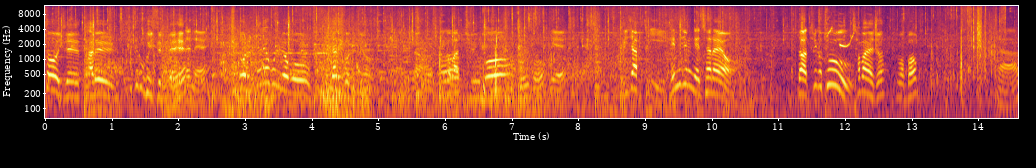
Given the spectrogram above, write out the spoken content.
목 앞에서 이제 달을 휘두르고 있을 때 네네. 그거를 때려보려고 기다리거든요. 이거 맞추고 돌고. 예. 위잡기 데미지는 괜찮아요. 자 트리거 2. 참아야죠, 팀원범. 자,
